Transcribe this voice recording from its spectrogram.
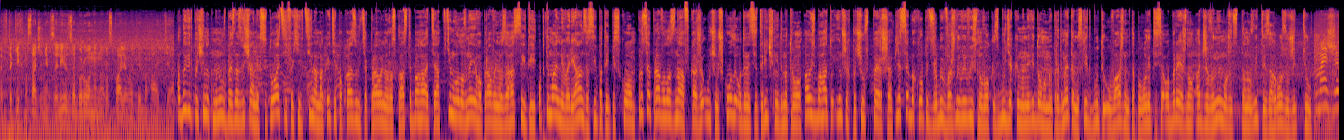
Е, В таких насадженнях взагалі заборонено розпалювати багаття. Аби відпочинок минув без надзвичайних ситуацій, фахівці на макеті показують, як правильно розкласти багаття. Втім, головне його правильно загасити. Оптимальний варіант засипати піском. Про це правило знав, каже учень школи 11-річний Дмитро. А ось багато інших почув вперше. Для себе хлопець зробив важливий висновок: з будь-якими невідомими предметами слід бути уважним та поводитися обережно, адже вони можуть становити загрозу життю. майже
